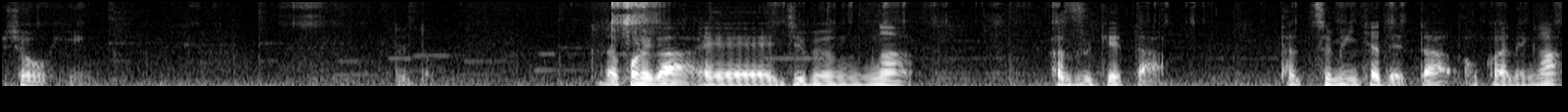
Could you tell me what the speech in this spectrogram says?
商品。ただこれが、えー、自分が預けた積み立てたお金が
